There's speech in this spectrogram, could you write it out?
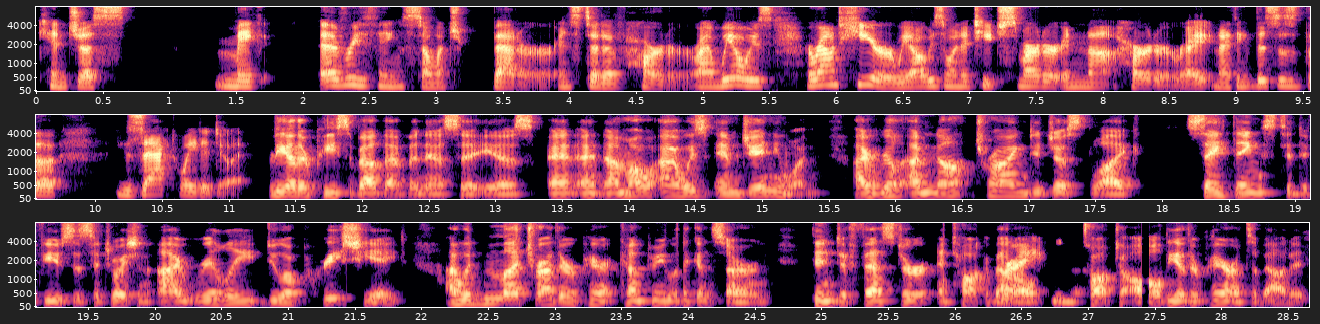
can just make everything so much better instead of harder. And we always, around here, we always want to teach smarter and not harder, right? And I think this is the exact way to do it. The other piece about that, Vanessa, is, and, and I'm I always am genuine. I really, I'm not trying to just like say things to diffuse the situation. I really do appreciate. I would much rather a parent come to me with a concern than to fester and talk about right. all, you know, talk to all the other parents about it.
